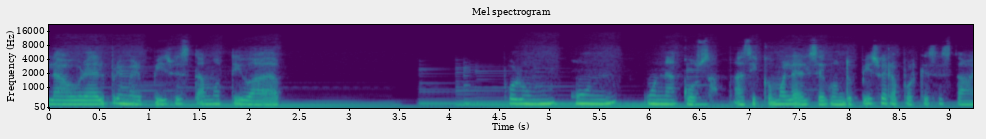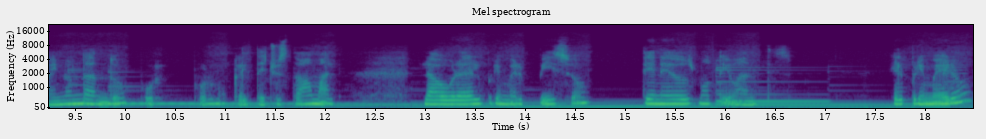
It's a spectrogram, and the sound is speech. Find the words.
la obra del primer piso está motivada por una cosa, así como la del segundo piso era porque se estaba inundando, por, porque el techo estaba mal. La obra del primer piso tiene dos motivantes. El primero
